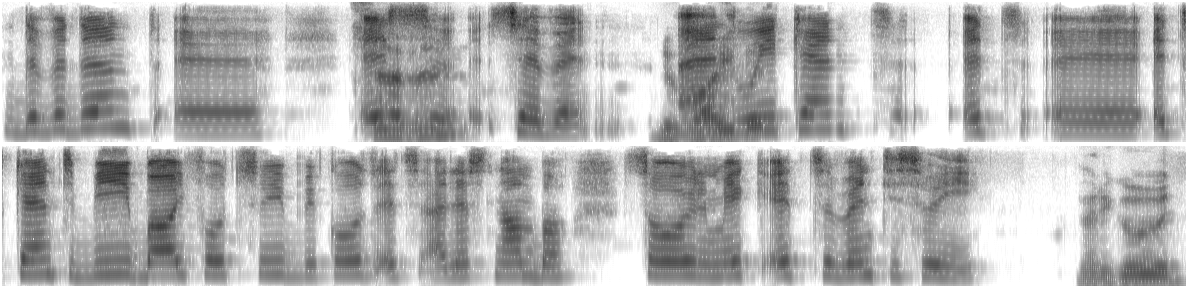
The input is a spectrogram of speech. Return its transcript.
dividend uh, is seven 7. And we can't, it, uh, it can't be by 43 because it's a less number. So we'll make it 73. Very good.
